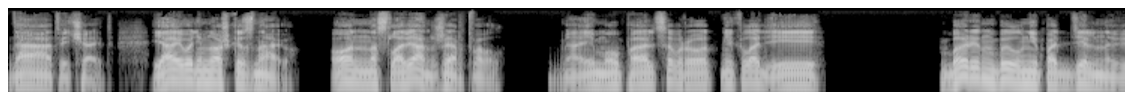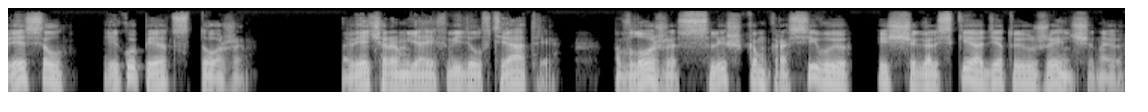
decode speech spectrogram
Да, отвечает, я его немножко знаю. Он на славян жертвовал а ему пальца в рот не клади. Барин был неподдельно весел, и купец тоже. Вечером я их видел в театре, в ложе слишком красивую и щегольски одетую женщиною,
